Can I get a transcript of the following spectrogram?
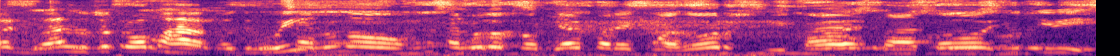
Bueno, igual nosotros vamos a Un contribuir. saludo, un saludo cordial para Ecuador y para, para todo UTV.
